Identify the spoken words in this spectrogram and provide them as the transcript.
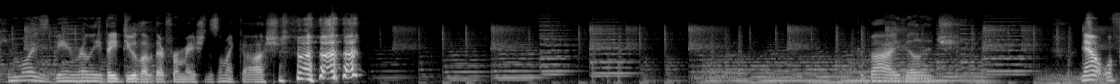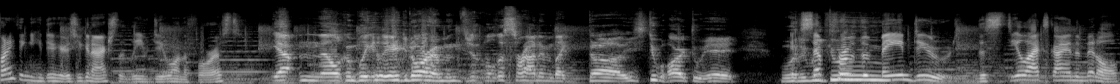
Kinboy is being really. They do love their formations. Oh my gosh. Goodbye, village. Now, a funny thing you can do here is you can actually leave Dew on the forest. Yep, and they'll completely ignore him and just, they'll just surround him like, duh, he's too hard to hit. What Except we for the main dude, the steel axe guy in the middle.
